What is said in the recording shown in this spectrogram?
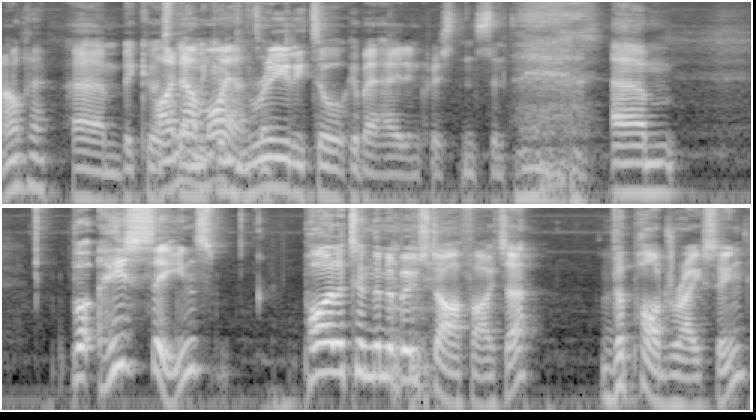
Okay. um, because I know then we can answer. really talk about Hayden Christensen. um, but his scenes, piloting the Naboo starfighter, the pod racing,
